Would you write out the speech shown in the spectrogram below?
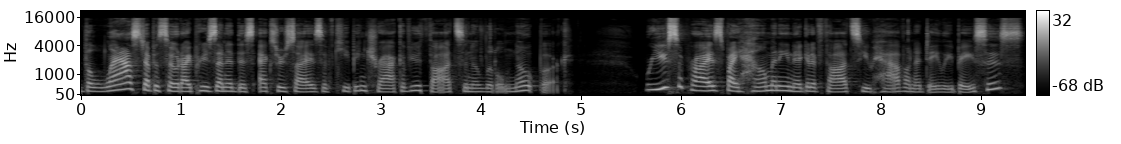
the last episode, I presented this exercise of keeping track of your thoughts in a little notebook. Were you surprised by how many negative thoughts you have on a daily basis?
